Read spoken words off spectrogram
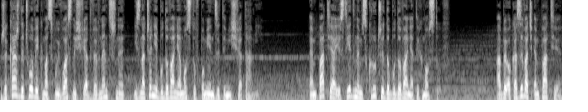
że każdy człowiek ma swój własny świat wewnętrzny i znaczenie budowania mostów pomiędzy tymi światami. Empatia jest jednym z kluczy do budowania tych mostów. Aby okazywać empatię,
